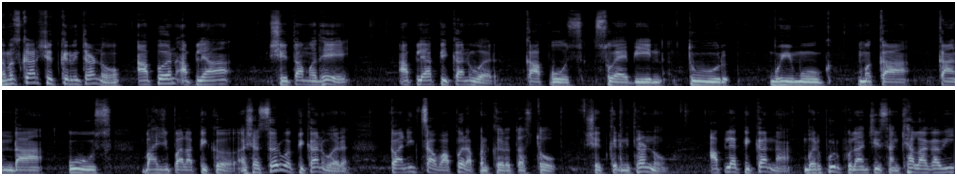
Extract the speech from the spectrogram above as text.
नमस्कार शेतकरी मित्रांनो. आपण आपल्या शेतामध्ये आपल्या पिकांवर कापूस सोयाबीन तूर भुईमूग मका कांदा ऊस भाजीपाला पिकं अशा सर्व पिकांवर टॉनिकचा वापर आपण करत असतो. शेतकरी मित्रांनो आपल्या पिकांना भरपूर फुलांची संख्या लागावी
